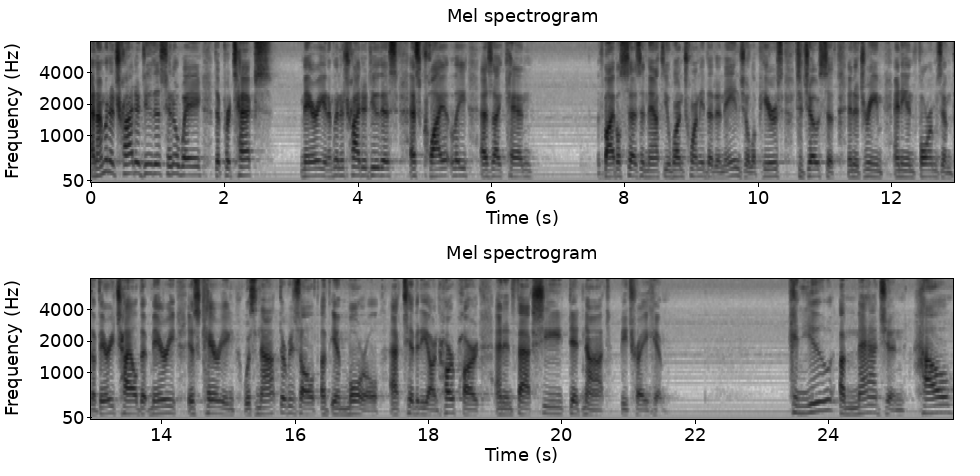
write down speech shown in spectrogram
And I'm going to try to do this in a way that protects Mary, and I'm going to try to do this as quietly as I can. The Bible says in Matthew 1:20 that an angel appears to Joseph in a dream and he informs him the very child that Mary is carrying was not the result of immoral activity on her part and in fact she did not betray him. Can you imagine how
